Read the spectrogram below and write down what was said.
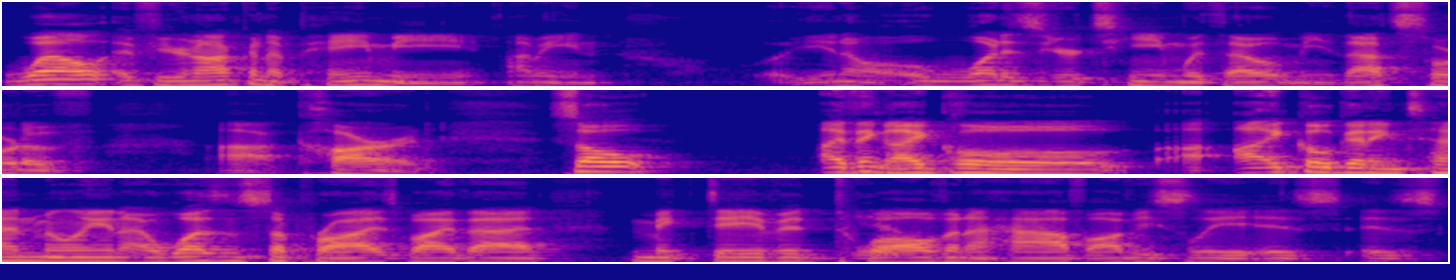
well, if you're not going to pay me, I mean, you know, what is your team without me? That sort of uh, card. So I think Eichel Eichel getting 10 million. I wasn't surprised by that. McDavid 12 yeah. and a half obviously is is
